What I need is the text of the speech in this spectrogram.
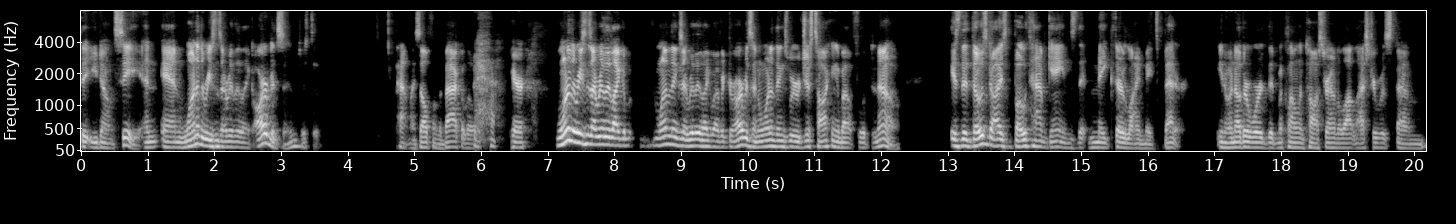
that you don't see. And and one of the reasons I really like Arvidsson, just to pat myself on the back a little here, one of the reasons I really like one of the things I really like about Viktor Arvidsson, and one of the things we were just talking about Phillip Danault, is that those guys both have games that make their line mates better. You know, another word that McLellan tossed around a lot last year was um,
